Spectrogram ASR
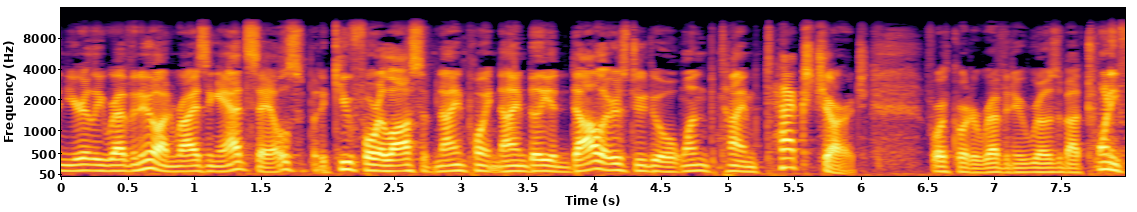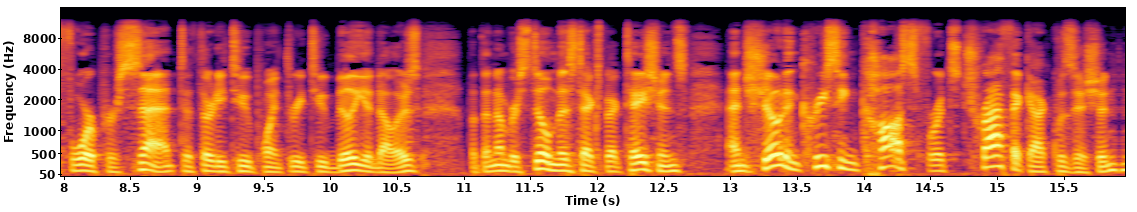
in yearly revenue on rising ad sales, but a Q4 loss of $9.9 billion due to a one-time tax charge. Fourth quarter revenue rose about 24% to $32.32 billion, but the number still missed expectations and showed increasing costs for its traffic acquisition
